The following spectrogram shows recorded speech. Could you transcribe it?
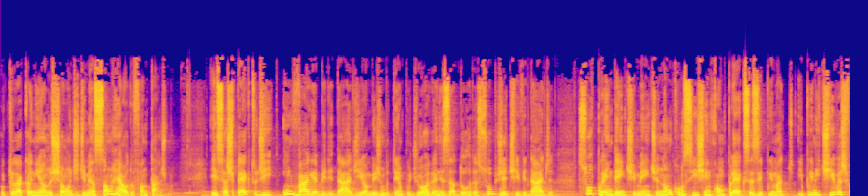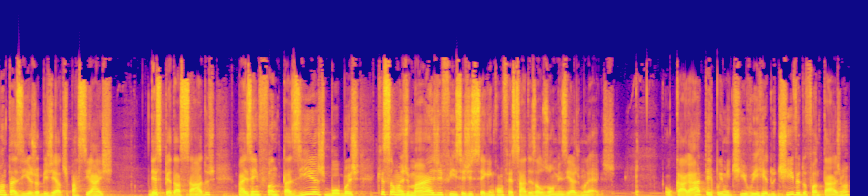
o que lacanianos chamam de dimensão real do fantasma. Esse aspecto de invariabilidade e ao mesmo tempo de organizador da subjetividade, surpreendentemente não consiste em complexas e, e primitivas fantasias de objetos parciais, despedaçados, mas em fantasias bobas que são as mais difíceis de serem confessadas aos homens e às mulheres. O caráter primitivo e irredutível do fantasma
